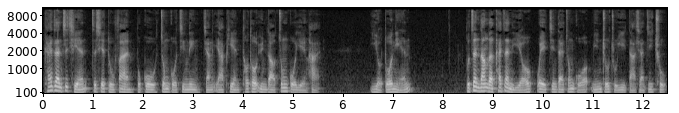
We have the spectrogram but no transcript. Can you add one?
开战之前，这些毒贩不顾中国禁令，将鸦片偷偷运到中国沿海，已有多年。不正当的开战理由，为近代中国民族主义打下基础。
